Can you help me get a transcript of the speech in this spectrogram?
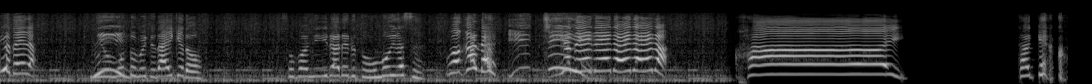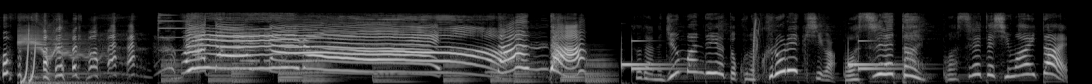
やだやだ。君を求めてないけどそばにいられると思い出す。わかんない。一やだやだやだだね順番で言うとこの黒歴史が忘れたい。忘れてしまいたい。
